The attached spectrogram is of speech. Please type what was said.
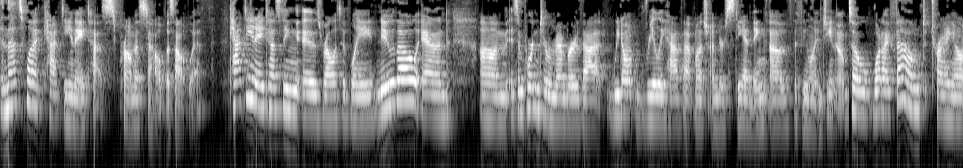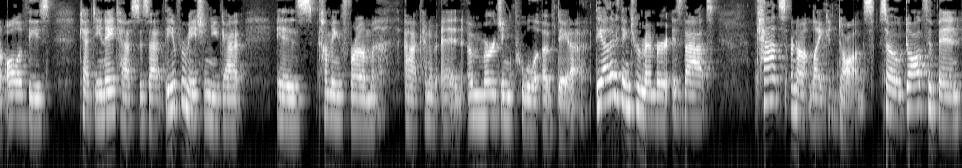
And that's what cat DNA tests promise to help us out with. Cat DNA testing is relatively new though, and um, it's important to remember that we don't really have that much understanding of the feline genome. So what I found trying out all of these cat DNA tests is that the information you get is coming from uh, kind of an emerging pool of data. The other thing to remember is that cats are not like dogs. So dogs have been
